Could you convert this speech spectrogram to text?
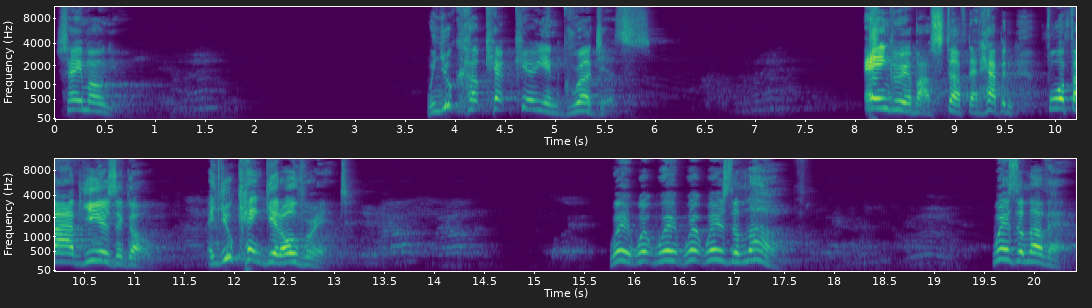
Shame on you. When you kept carrying grudges, angry about stuff that happened four or five years ago, and you can't get over it. Where, where, where, where, where's the love? Where's the love at?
